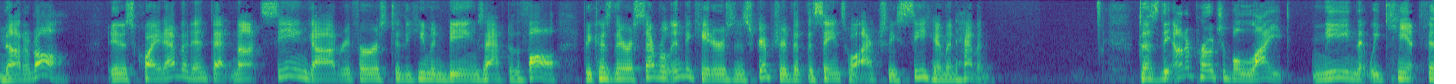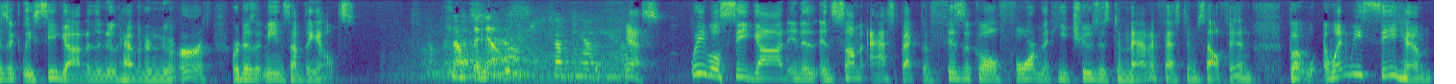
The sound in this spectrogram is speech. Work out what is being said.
Not at all. It is quite evident that not seeing God refers to the human beings after the fall because there are several indicators in Scripture that the saints will actually see Him in heaven. Does the unapproachable light mean that we can't physically see God in the new heaven and new earth, or does it mean something else? Something else. Something else. Yes. We will see God in, a, in some aspect of physical form that He chooses to manifest Himself in. But when we see Him,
